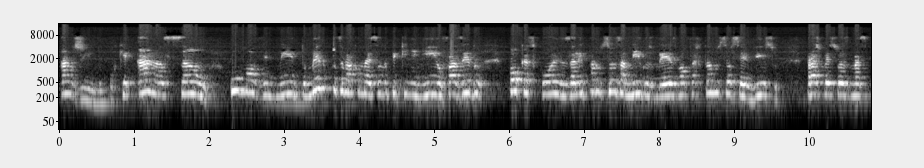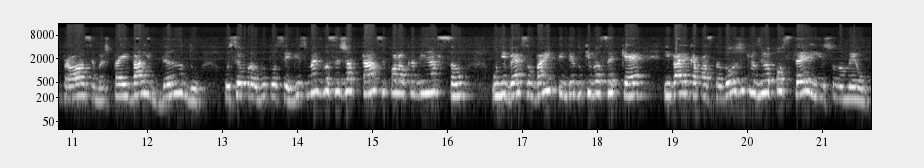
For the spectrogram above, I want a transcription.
Agindo. Porque a ação, o movimento, mesmo que você vá começando pequenininho, fazendo poucas coisas ali para os seus amigos mesmo, ofertando o seu serviço, para as pessoas mais próximas, para ir validando o seu produto ou serviço, mas você já está se colocando em ação. O universo vai entendendo o que você quer e vai lhe capacitando. Hoje, inclusive, eu postei isso no meu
